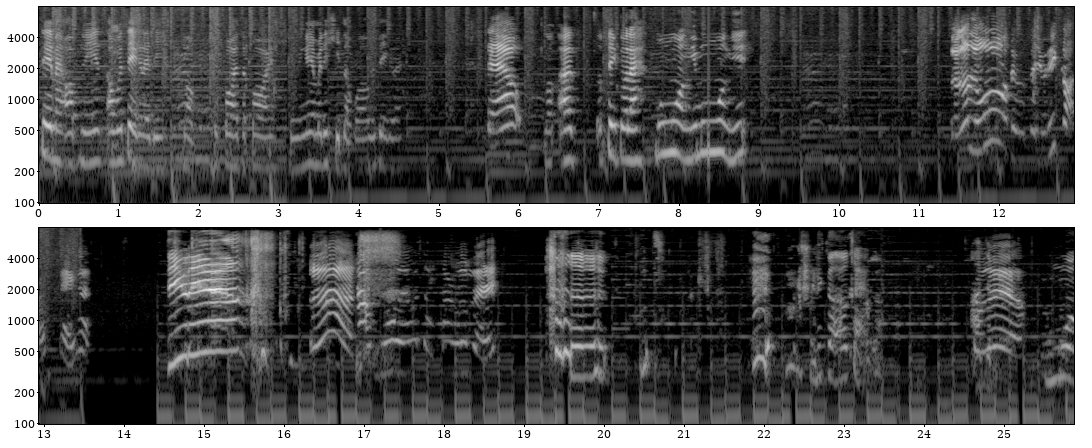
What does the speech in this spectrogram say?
เตะไหมออฟนี้เอาไว้เตะอะไรดี บอกสปอยสปอยถึงยังไม่ได้คิดหรอกว่าเอาไว้เตะอะไร แล้วบอกอะเอาเตะตัวอะไร ม่วงๆงี้ม่วงๆงี้แล้วก็รู้ถึงจะอยู่ที่เกาะน้ำแข็งอะจริงดิเออดาวรู้แล้วว่าจะตั้งเริ่มไหนไม่ได้ก็เอาแข็งเหรอเอาอาจเลจะยอะม่วง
